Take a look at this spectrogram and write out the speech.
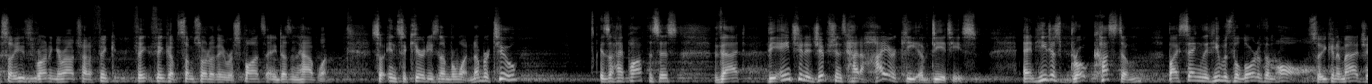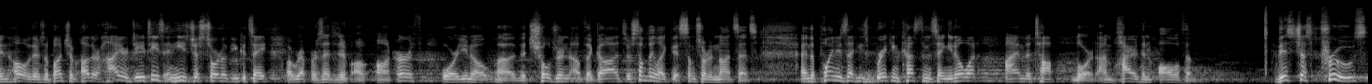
so he's running around trying to think, think, think of some sort of a response, and he doesn't have one. So insecurity is number one. Number two, is a hypothesis that the ancient Egyptians had a hierarchy of deities. And he just broke custom by saying that he was the Lord of them all. So you can imagine, oh, there's a bunch of other higher deities, and he's just sort of, you could say, a representative of, on earth, or, you know, uh, the children of the gods, or something like this, some sort of nonsense. And the point is that he's breaking custom and saying, you know what, I'm the top Lord, I'm higher than all of them. This just proves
